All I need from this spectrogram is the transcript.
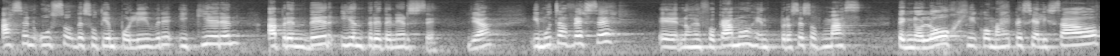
hacen uso de su tiempo libre y quieren aprender y entretenerse, ¿ya? Y muchas veces eh, nos enfocamos en procesos más tecnológicos, más especializados,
